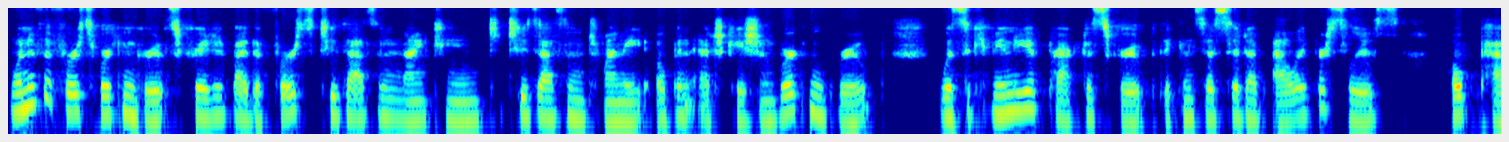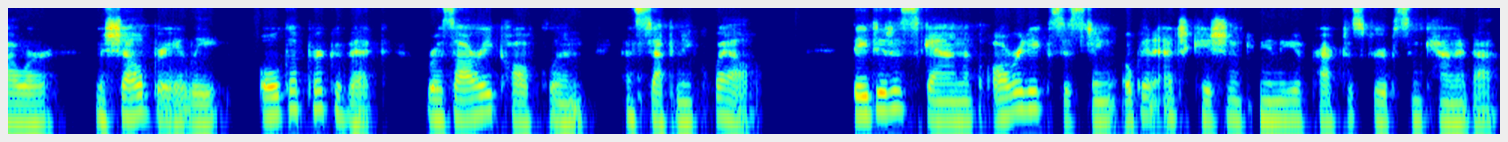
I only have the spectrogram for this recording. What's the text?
One of the first working groups created by the first 2019 to 2020 Open Education Working Group was the Community of Practice group that consisted of Ali Versluis, Hope Power, Michelle Braley, Olga Perkovic, Rosarie Coughlan, and Stephanie Quayle. They did a scan of already existing open education community of practice groups in Canada.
